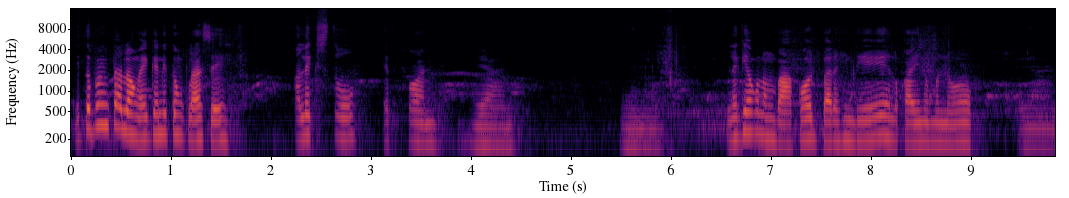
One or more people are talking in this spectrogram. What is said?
Ito po yung talong ay ganitong klase. Alex 2 F1. Ayan. Ayan o. Lagyan ko ng bakod para hindi halukayin ng manok. Ayan.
